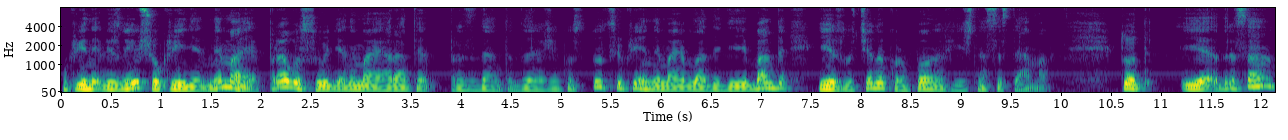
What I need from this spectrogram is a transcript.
України визнають, що в Україні немає правосуддя, немає гаранта президента додержання Конституції України, немає влади дії банди, є злочинно корумпована хічна система. Тут є адреса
